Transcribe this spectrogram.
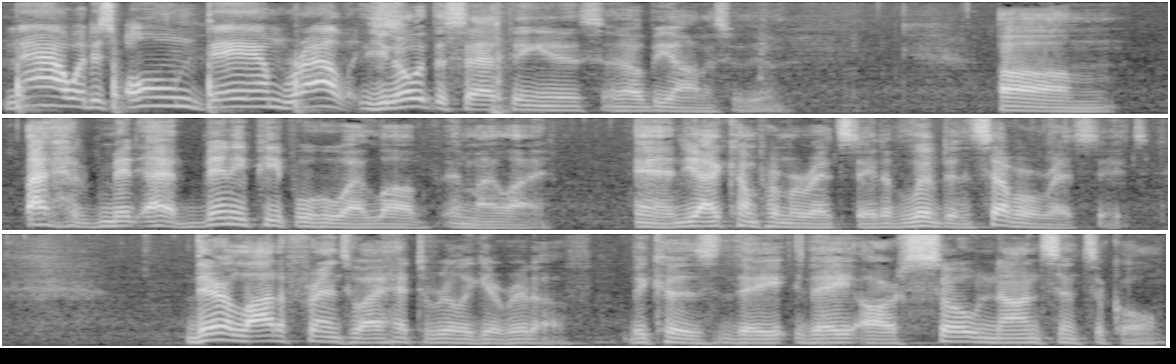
now at his own damn rallies. You know what the sad thing is, and I'll be honest with you. Um, I have many, I have many people who I love in my life, and yeah, I come from a red state. I've lived in several red states. There are a lot of friends who I had to really get rid of because they they are so nonsensical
